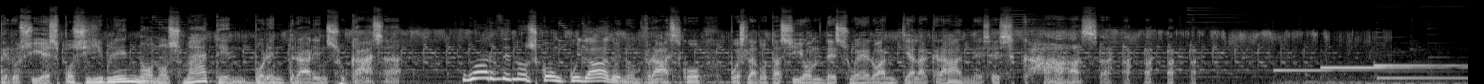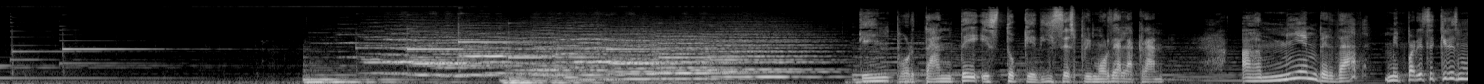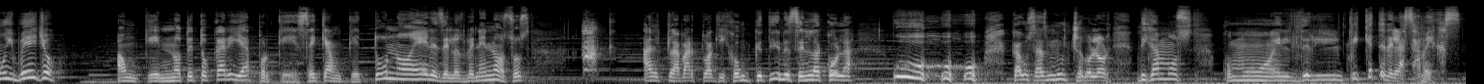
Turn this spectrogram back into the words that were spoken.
Pero si es posible, no nos maten por entrar en su casa. Guárdenos con cuidado en un frasco, pues la dotación de suero antialacrán es escasa. Qué importante esto que dices, primor de alacrán. A mí en verdad me parece que eres muy bello. Aunque no te tocaría porque sé que aunque tú no eres de los venenosos, ¡ac! al clavar tu aguijón que tienes en la cola, ¡uh! causas mucho dolor. Digamos como el del piquete de las abejas.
